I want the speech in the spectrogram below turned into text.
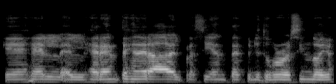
que es el, el gerente general, el presidente de Espíritu Pro Wrestling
